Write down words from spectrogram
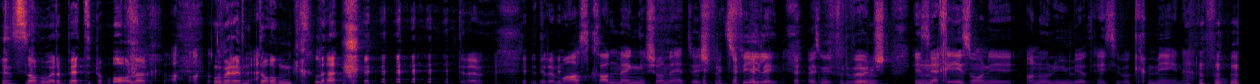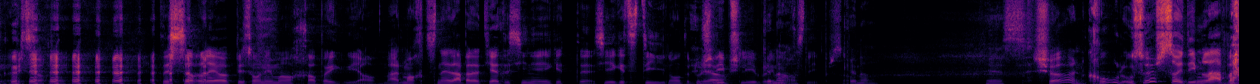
so bedrohlich. Über im Dunkeln. Mit einer, mit einer Maske kann manchmal schon nicht, weißt du, für das Feeling. Wenn es mich verwünscht. Mhm. Haben sie echt eins, wo ich anonym bin, oder haben sie wirklich mehr Nerven. Das ist so ein bisschen, das ist so ein etwas, was ich mache. Aber ich, ja, wer macht es nicht? Eben hat jeder seinen eigenen, seinen eigenen Stil. Oder? Du Ja, schreibst lieber, genau. ich mache es lieber so. Genau. Yes. Schön, cool. Und sonst so in deinem Leben?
